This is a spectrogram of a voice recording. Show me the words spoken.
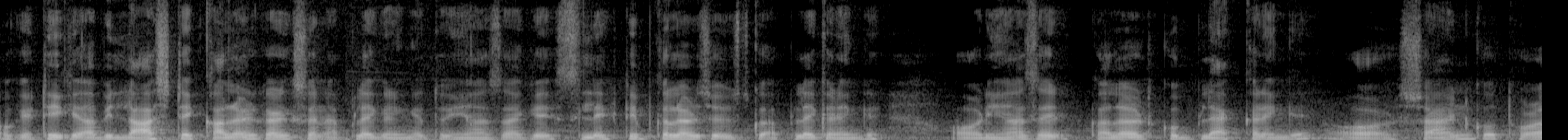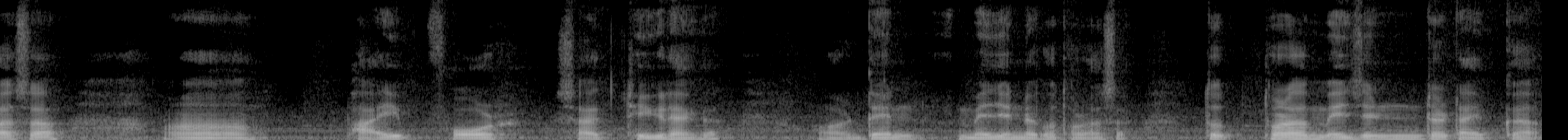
ओके ठीक है, अभी लास्ट एक कलर करेक्शन अप्लाई करेंगे तो यहाँ से आके सिलेक्टिव कलर जो उसको अप्लाई करेंगे और यहाँ से कलर को ब्लैक करेंगे और शाइन को थोड़ा सा फाइव फोर शायद ठीक रहेगा और देन मेजेंडा को थोड़ा सा तो थोड़ा मेजेंडा टाइप का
